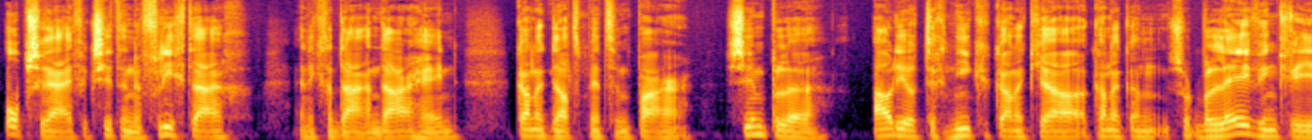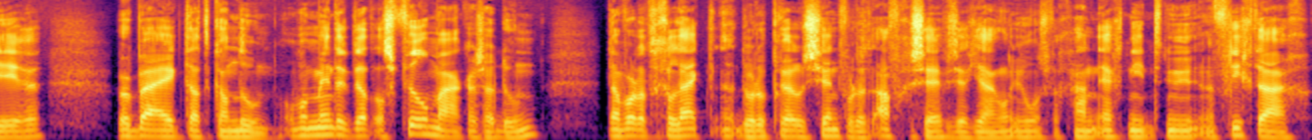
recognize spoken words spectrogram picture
opschrijf, ik zit in een vliegtuig en ik ga daar en daarheen, kan ik dat met een paar simpele audiotechnieken, kan ik, jou, kan ik een soort beleving creëren waarbij ik dat kan doen. Op het moment dat ik dat als filmmaker zou doen, dan wordt het gelijk door de producent wordt het afgeschreven. Zegt ja, jongens, we gaan echt niet nu een vliegtuig.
